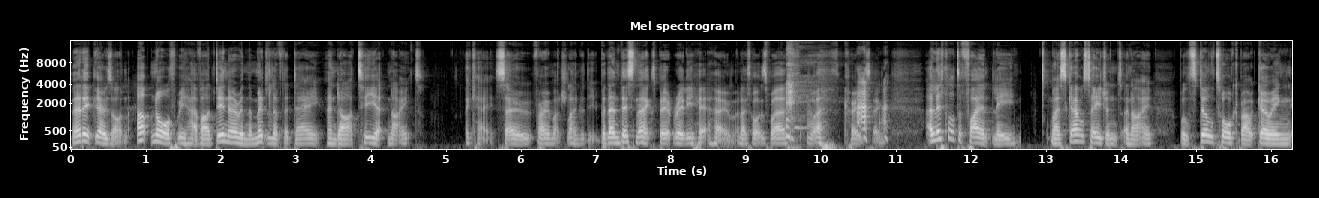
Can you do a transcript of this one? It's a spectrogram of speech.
Then it goes on. Up north, we have our dinner in the middle of the day and our tea at night. Okay, so very much lined with you. But then this next bit really hit home, and I thought it was worth worth quoting. A little defiantly, my Scouse agent and I will still talk about going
